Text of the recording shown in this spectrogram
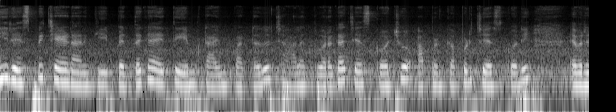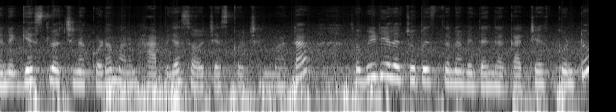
ఈ రెసిపీ చేయడానికి పెద్దగా అయితే ఏం టైం పట్టదు. చాలా త్వరగా చేసుకోవచ్చు. అప్పటికప్పుడు చేసుకొని ఎవరైనా గెస్ట్లు వచ్చినా కూడా మనం హ్యాపీగా సర్వ్ చేసుకోవచ్చు అనమాట సో వీడియోలో చూపిస్తున్న విధంగా కట్ చేసుకుంటూ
